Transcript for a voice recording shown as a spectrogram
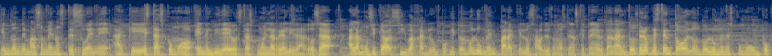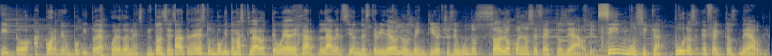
en donde más o menos te suene a que estás como en el video, estás como en la realidad. O sea, a la música sí bajarle un poquito el volumen para que los audios no los tengas que tener tan altos, pero que estén todos los volúmenes como un poquito acorde, un poquito de acuerdo en esto. Entonces, para tener esto un poquito más claro, te voy a dejar la versión de este video, los 28 segundos, solo con los efectos de audio, sin música, puros efectos de audio.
